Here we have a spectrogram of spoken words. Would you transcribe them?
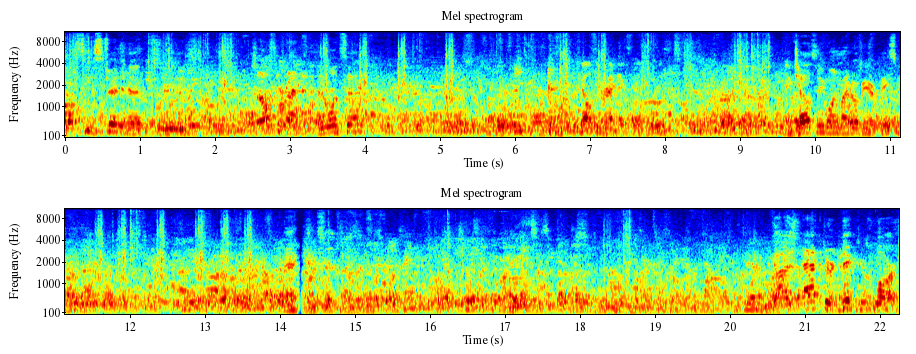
Chelsea, straight ahead, please. Chelsea Rendon. And one side. Chelsea right next to us. And Chelsea, one right over here. Big smile. And so Guys, actor Nick Clark.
